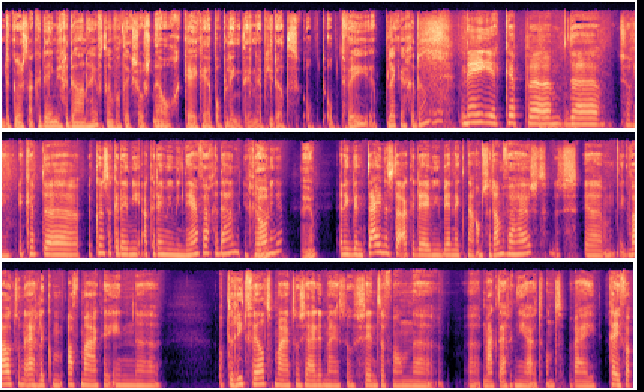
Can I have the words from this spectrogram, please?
de kunstacademie gedaan heeft. En wat ik zo snel gekeken heb op LinkedIn, heb je dat op, op twee plekken gedaan? Nee, ik heb, uh, de, sorry, ik heb de kunstacademie Academie Minerva gedaan in Groningen. Ja. ja. En ik ben tijdens de academie ben ik naar Amsterdam verhuisd. Dus uh, ik wou toen eigenlijk hem afmaken in, uh, op de Rietveld. Maar toen zeiden mijn docenten van, uh, het maakt eigenlijk niet uit. Want wij geven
